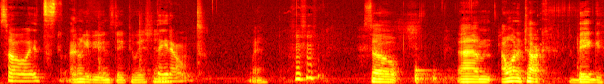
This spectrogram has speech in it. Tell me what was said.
so it's They don't give you in-state tuition. they don't. Right. so, um, I want to talk big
